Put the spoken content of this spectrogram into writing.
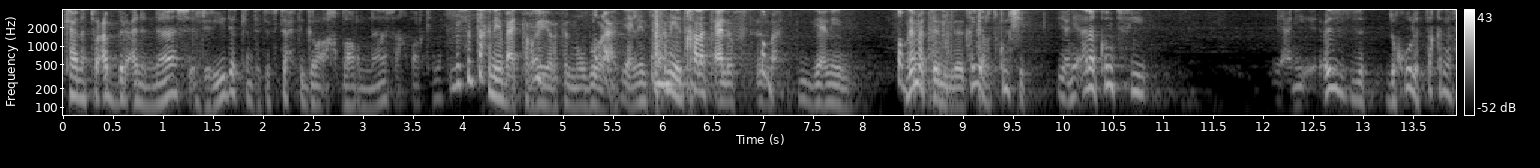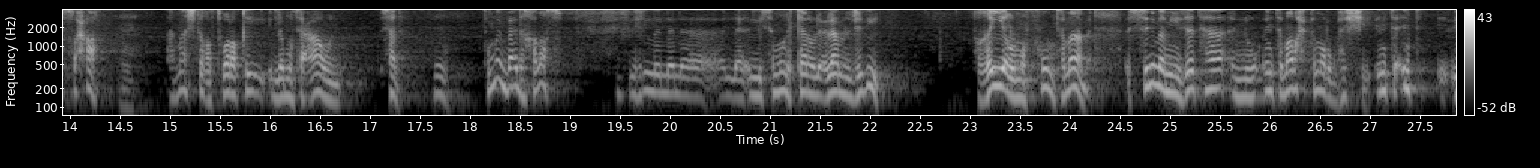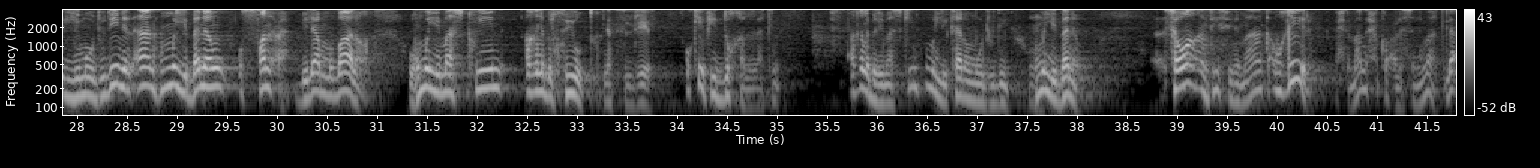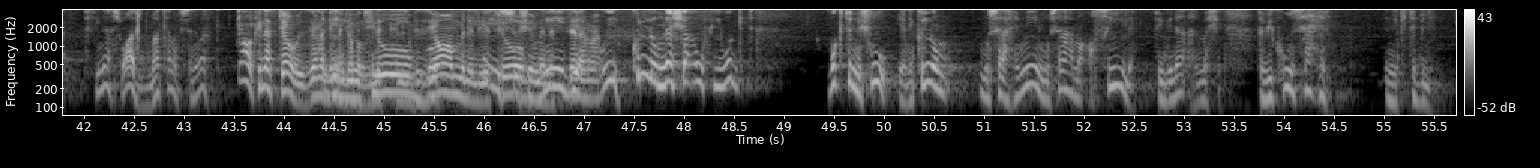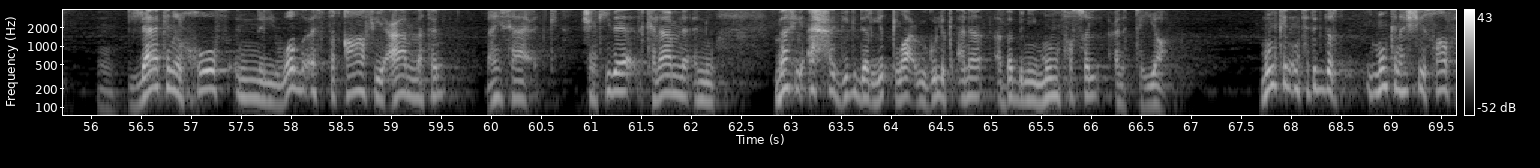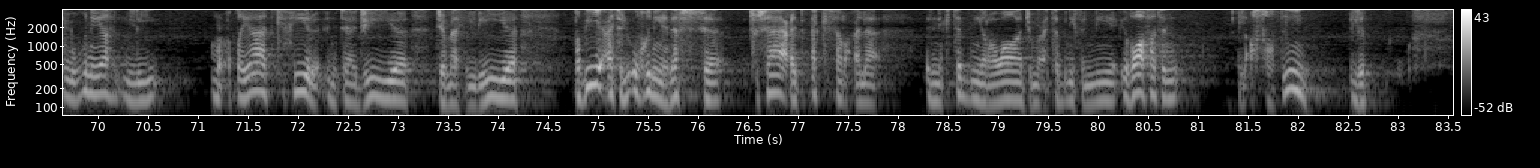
كانت تعبر عن الناس الجريدة. كنت تفتح تقرأ أخبار الناس أخبار كذا. بس التقنية بعد ترى غيرت الموضوع. طبعاً. يعني التقنية دخلت على الس- طبعاً. يعني. صدمت ال- غيرت كل شيء. يعني أنا كنت في يعني عز دخول التقنية في الصحافه أنا ما اشتغلت ورقي إلا متعاون سنة. ثم بعدها خلاص في ال- ال- ال- اللي يسمونه كانوا الإعلام الجديد. فغيروا المفهوم تماما. السينما ميزتها إنه أنت ما راح تمر بهالشيء. أنت أنت اللي موجودين الآن هم اللي بنوا الصنعه بلا مبالغة وهم اللي ماسكين أغلب الخيوط. نفس الجيل. أوكي في الدخل لكن أغلب اللي ماسكين هم اللي كانوا موجودين هم اللي بنوا. سواء في سينماك أو غيره. إحنا ما نحكر على سينماك. لا في ناس واجد ما كانوا في سينماك. آه في ناس جو زي ما قلنا قبل من التلفزيون من إيه، اليوتيوب من السينما. كلهم نشأوا في وقت وقت النشوء. يعني كلهم مساهمين مساهمة أصيلة في بناء المشهد فبيكون سهل إنك تبني. لكن الخوف إن الوضع الثقافي عامة ما يساعدك. عشان كذا كلامنا إنه ما في أحد يقدر يطلع ويقول لك أنا اببني منفصل عن التيار. ممكن أنت تقدر ممكن هالشيء صار في الأغنية لمعطيات كثيرة إنتاجية جماهيرية. طبيعة الأغنية نفسها تساعد أكثر على إنك تبني رواج مع تبني فنية إضافة الأساطين اللي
